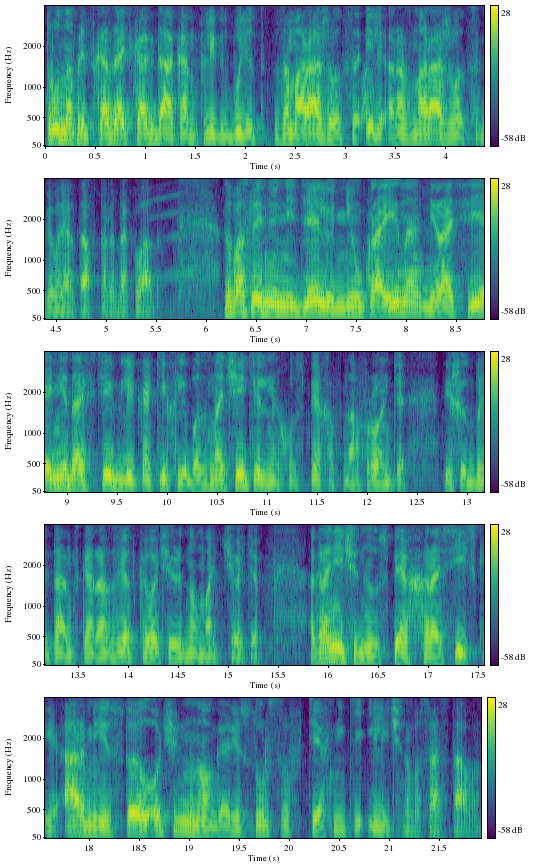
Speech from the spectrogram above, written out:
Трудно предсказать, когда конфликт будет замораживаться или размораживаться, говорят авторы доклада. За последнюю неделю ни Украина, ни Россия не достигли каких-либо значительных успехов на фронте, пишет британская разведка в очередном отчете. Ограниченный успех российской армии стоил очень много ресурсов, техники и личного состава.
